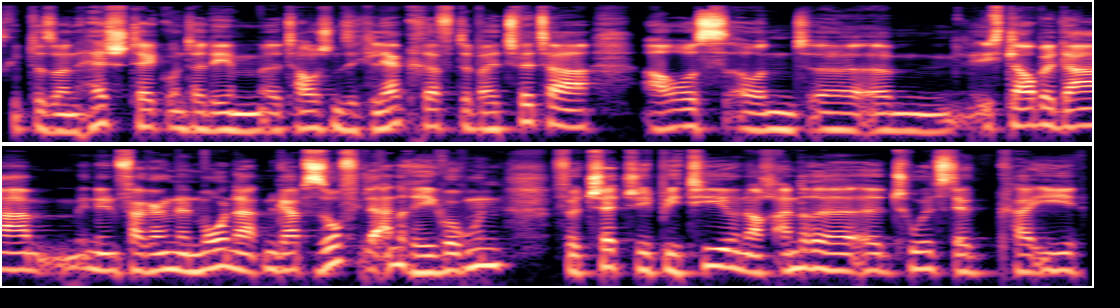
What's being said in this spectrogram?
Es gibt da so einen Hashtag, unter dem Außerdem äh, tauschen sich Lehrkräfte bei Twitter aus und äh, ähm, ich glaube, da in den vergangenen Monaten gab es so viele Anregungen für ChatGPT und auch andere äh, Tools der KI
